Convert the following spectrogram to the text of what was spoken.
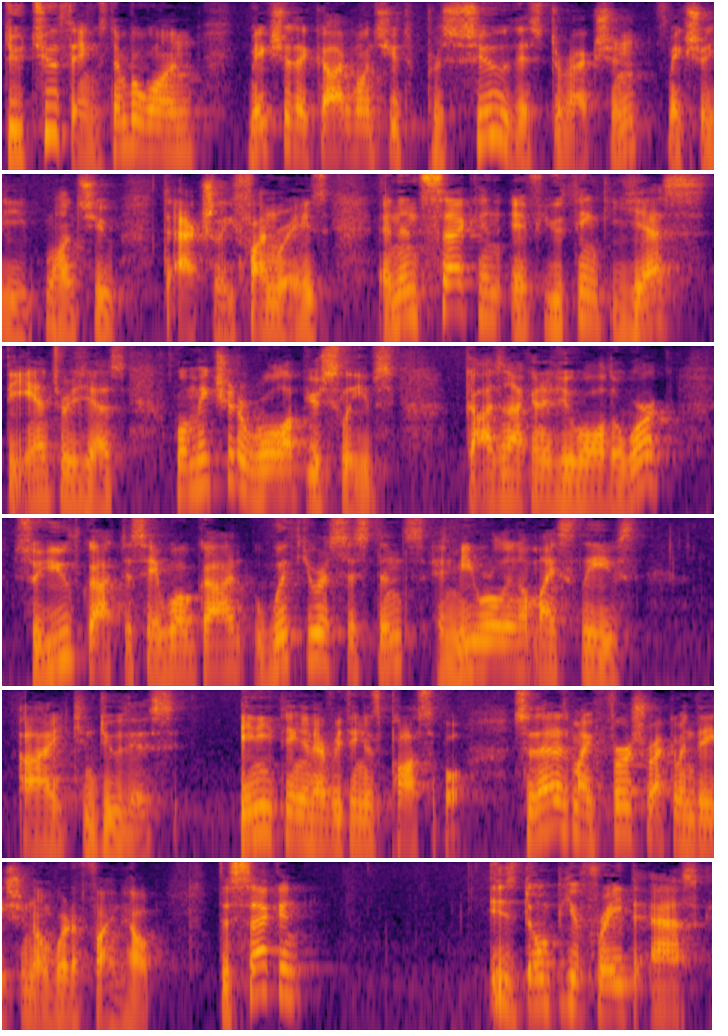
do two things. Number one, make sure that God wants you to pursue this direction. Make sure He wants you to actually fundraise. And then, second, if you think yes, the answer is yes, well, make sure to roll up your sleeves. God's not going to do all the work. So you've got to say, well, God, with your assistance and me rolling up my sleeves, I can do this. Anything and everything is possible. So that is my first recommendation on where to find help. The second is don't be afraid to ask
